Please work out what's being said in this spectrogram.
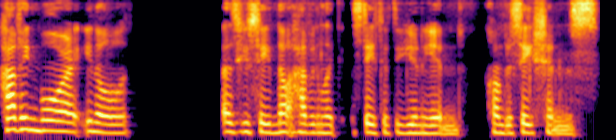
having more, you know, as you say, not having like State of the Union conversations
